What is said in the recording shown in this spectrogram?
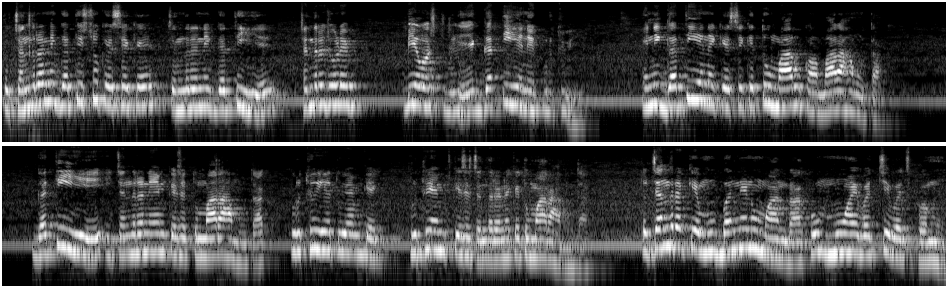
તો ચંદ્રની ગતિ શું કહેશે કે ચંદ્રની ગતિ એ, ચંદ્ર જોડે બે વસ્તુ છે. એક ગતિ અને પૃથ્વી એની ગતિ એને કહેશે કે તું મારું કામ, મારા હામું તાક. ગતિ એ એ ચંદ્રને એમ કહેશે, તું મારા હામું તાક. પૃથ્વી એ તું એમ કે, પૃથ્વી એમ કહેશે ચંદ્રને કે, તું મારા હામું તાક. તો ચંદ્ર કે, હું બંનેનું માન રાખું, હું આ વચ્ચે વચ્ચે ભમું.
